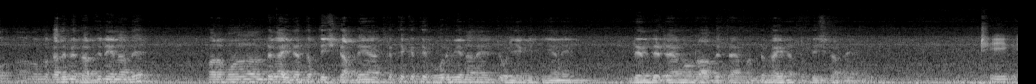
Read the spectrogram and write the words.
ਅਹ, ਮੁਕੱਦਮੇ ਦਰਜ ਨੇ ਇਹਨਾਂ ਦੇ ਪਰ ਹੁਣ ਢਗਾਈ ਨਾਲ ਤਫਤੀਸ਼ ਕਰਦੇ ਆ ਕਿੱਥੇ ਕਿੱਥੇ ਹੋਰ ਵੀ ਇਹਨਾਂ ਨੇ ਚੋਰੀਆਂ ਕੀਤੀਆਂ ਨੇ ਦਿਨ ਦੇ ਟਾਈਮ ਔਰ ਰਾਤ ਦੇ ਟਾਈਮ ਢਗਾਈ ਨਾਲ ਤਫਤੀਸ਼ ਕਰ ਰਹੇ ਹਾਂ। ਠੀਕ ਹੈ।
